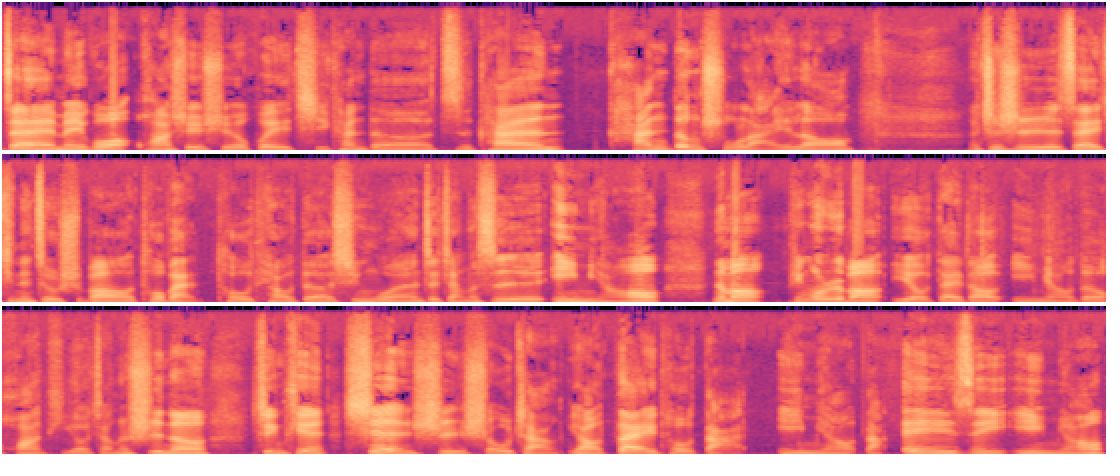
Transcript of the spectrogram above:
在美国化学学会期刊的子刊刊登出来了哦。这是在今天《自由时报》头版头条的新闻，这讲的是疫苗。那么《苹果日报》也有带到疫苗的话题哦，讲的是呢，今天县市首长要带头打疫苗，打 AZ 疫苗，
